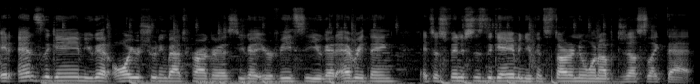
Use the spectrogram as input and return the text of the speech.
It ends the game, you get all your shooting badge progress, you get your VC, you get everything. It just finishes the game and you can start a new one up just like that.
